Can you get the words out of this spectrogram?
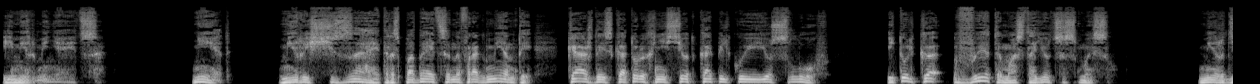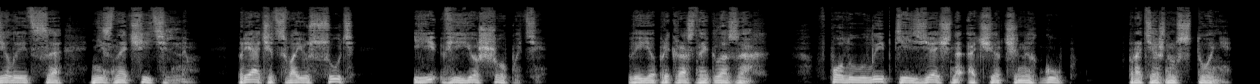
И мир меняется. Нет, мир исчезает, распадается на фрагменты, каждый из которых несет капельку ее слов. И только в этом остается смысл. Мир делается незначительным, прячет свою суть и в ее шепоте, в ее прекрасных глазах, в полуулыбке изящно очерченных губ, в протяжном стоне,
